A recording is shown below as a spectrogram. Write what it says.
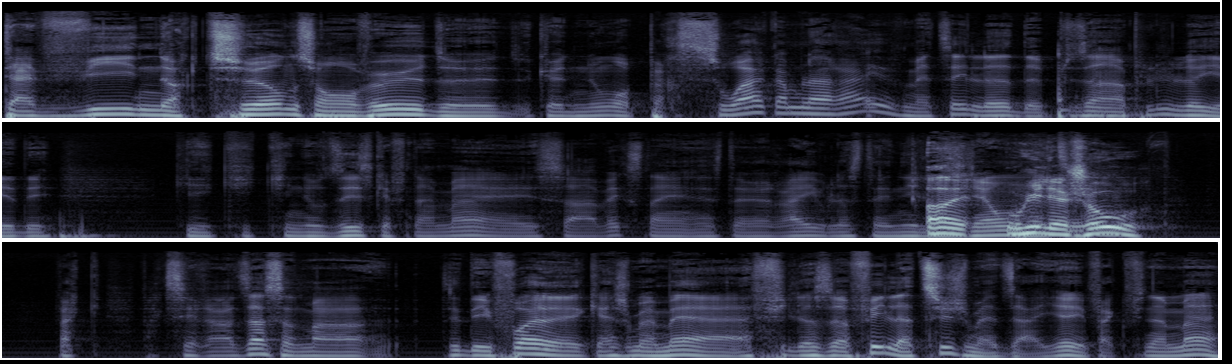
ta vie nocturne, si on veut, de, de- que nous, on perçoit comme le rêve, mais tu sais, là, de plus en plus, là, il y a des... Qui, qui, qui nous disent que finalement, ils savaient que c'était un, un rêve, là, c'était une Ah, illusion. oui, là, le jour. Fait que, fait que c'est rendu à se demander... Tu sais, des fois, quand je me mets à philosopher là-dessus, je me dis, aïe, aïe, fait que finalement,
